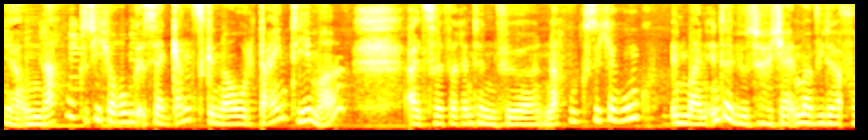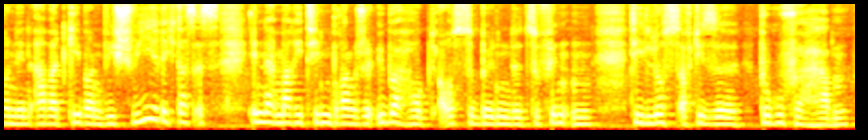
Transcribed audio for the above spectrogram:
Ja, und Nachwuchssicherung ist ja ganz genau dein Thema als Referentin für Nachwuchssicherung. In meinen Interviews höre ich ja immer wieder von den Arbeitgebern, wie schwierig das ist, in der maritimen Branche überhaupt Auszubildende zu finden, die Lust auf diese Berufe haben.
